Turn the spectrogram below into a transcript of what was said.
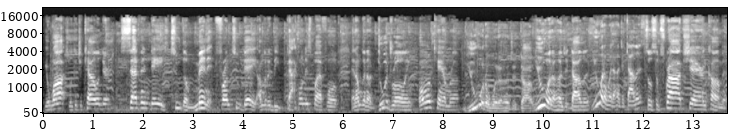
your watch, look at your calendar. Seven days to the minute from today, I'm gonna be back on this platform and I'm gonna do a drawing on camera. You wanna win a hundred dollars? You want a hundred dollars. You want to win a $100? So subscribe, share, and comment.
